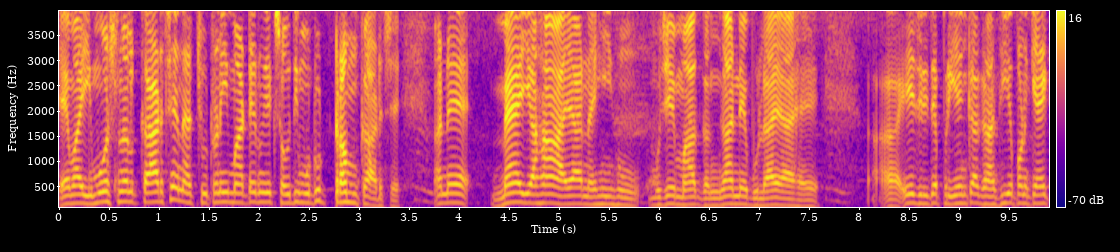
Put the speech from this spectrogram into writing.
એમાં ઇમોશનલ કાર્ડ છે ને આ ચૂંટણી માટેનું એક સૌથી મોટું ટ્રમ્પ કાર્ડ છે. અને મેં યહાં આયા નહીં હું, મુજે માં ગંગાને બુલાયા હૈ. એ જ રીતે પ્રિયંકા ગાંધીએ પણ ક્યાંક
